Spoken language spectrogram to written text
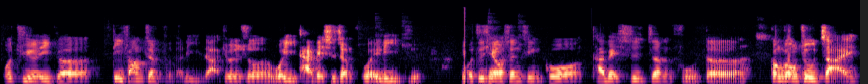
我举了一个地方政府的例子啊，就是说我以台北市政府为例子，我之前有申请过台北市政府的公共住宅，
